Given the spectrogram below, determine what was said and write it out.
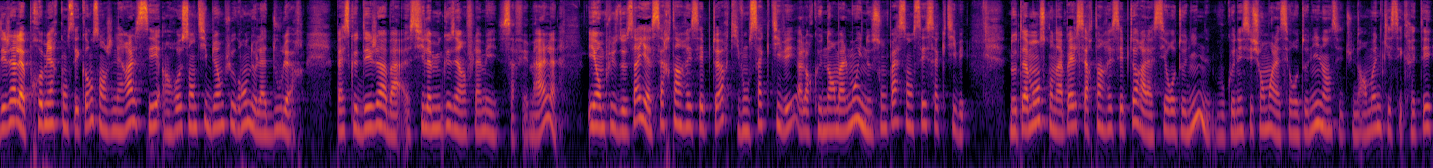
Déjà, la première conséquence en général, c'est un ressenti bien plus grand de la douleur. Parce que déjà, bah, si la muqueuse est inflammée, ça fait mal. Et en plus de ça, il y a certains récepteurs qui vont s'activer alors que normalement ils ne sont pas censés s'activer. Notamment ce qu'on appelle certains récepteurs à la sérotonine. Vous connaissez sûrement la sérotonine, hein, c'est une hormone qui est sécrétée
